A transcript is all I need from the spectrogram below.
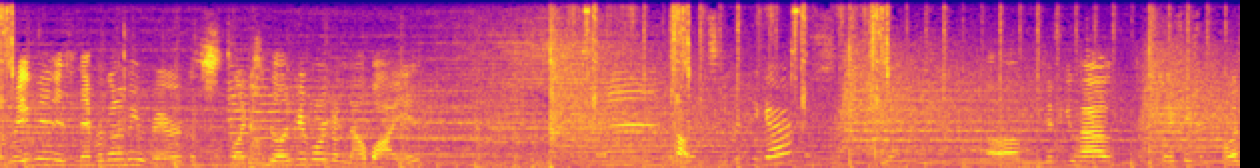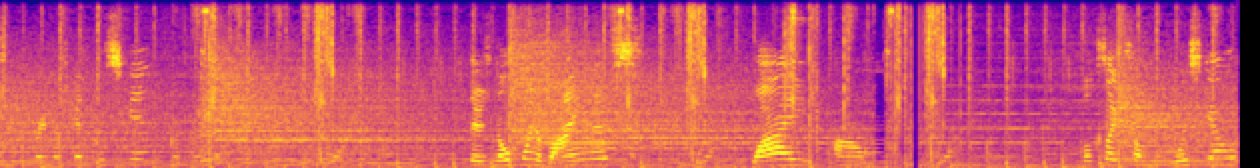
The Raven is never gonna be rare because like a million people are gonna now buy it. Got one stupid pickaxe. Um, if you have PlayStation Plus, you can pretty much get this skin for free. There's no point of buying this. Why? Um, looks like some Boy Scout.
